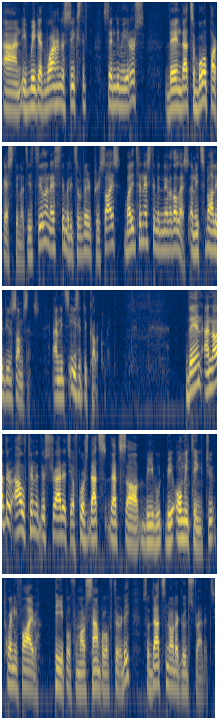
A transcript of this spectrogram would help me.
And if we get 160 centimeters, then that's a ballpark estimate. It's still an estimate, it's not very precise, but it's an estimate nevertheless, and it's valid in some sense and it's easy to calculate. Then another alternative strategy, of course, that's, that's uh, we would be omitting 25 people from our sample of 30, so that's not a good strategy.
